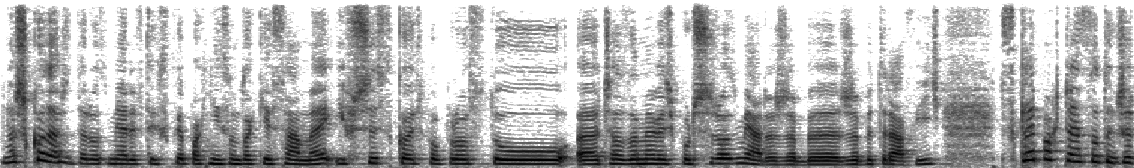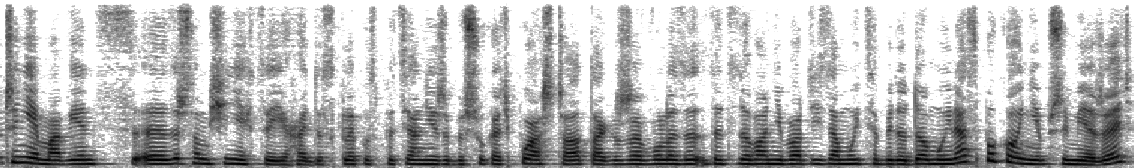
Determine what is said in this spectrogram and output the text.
no szkoda, że te rozmiary w tych sklepach nie są takie same i wszystko jest po prostu, e, trzeba zamawiać po trzy rozmiary, żeby, żeby trafić. W sklepach często tych rzeczy nie ma, więc e, zresztą mi się nie chce jechać do sklepu specjalnie, żeby szukać płaszcza, także wolę zdecydowanie bardziej zamówić sobie do domu i na spokojnie przymierzyć.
